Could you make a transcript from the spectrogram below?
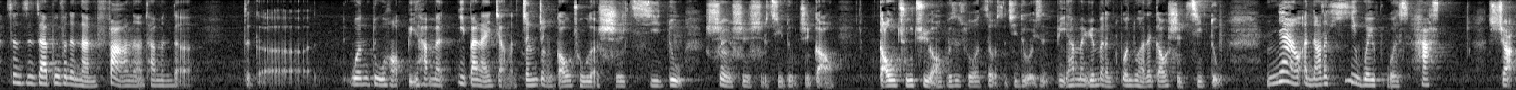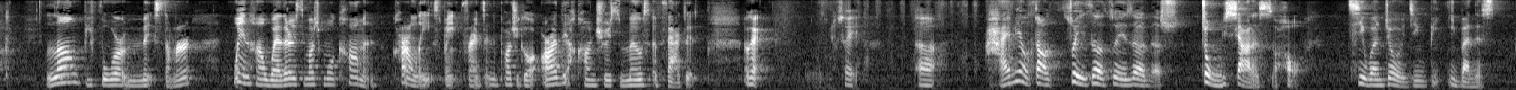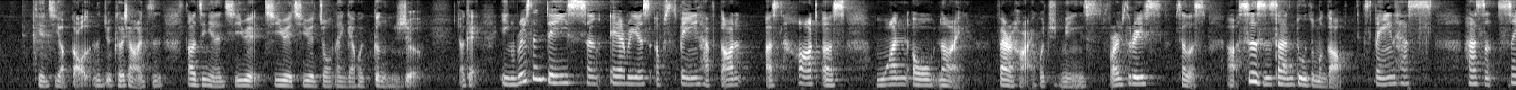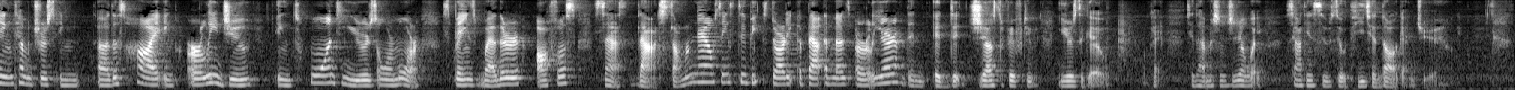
甚至在部分的南法呢，他们的这个温度哈比他们一般来讲呢，整整高出了十七度摄氏，十七度之高，高出去哦，不是说只有十七度，而是比他们原本的温度还在高十七度。Now another heat wave was has struck long before midsummer. when hot weather is much more common. Currently, Spain, France, and Portugal are the countries most affected. OK，所以呃还没有到最热最热的仲夏的时候，气温就已经比一般的天气要高了，那就可想而知，到今年的七月、七月、七月中，那应该会更热。Okay, in recent days, some areas of Spain have gotten as hot as 109 Fahrenheit, which means 43 Celsius. Uh, Spain has hasn't seen temperatures in uh, this high in early June in 20 years or more. Spain's weather office says that summer now seems to be starting about a month earlier than it did just 50 years ago. OK，现在他们甚至认为夏天是不是有提前到的感觉？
